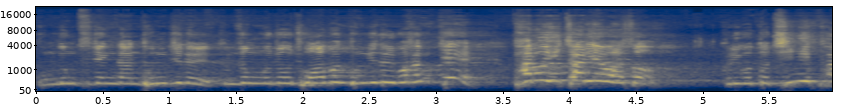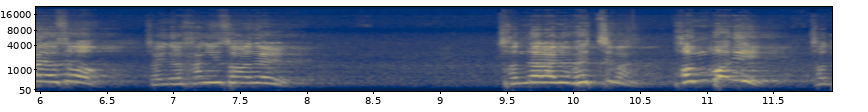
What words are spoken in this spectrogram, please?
공동투쟁단 동지들, 금속노조 조합원 동지들과 함께 바로 이 자리에 와서 그리고 또 진입하여서 저희들 항의 서한을 전달하려고 했지만 번번이 저들은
